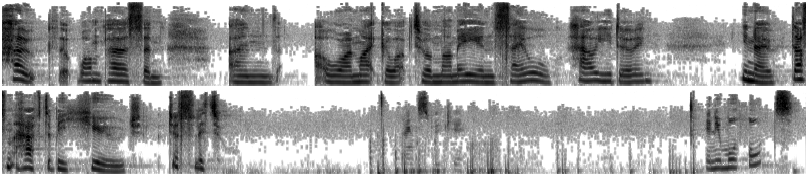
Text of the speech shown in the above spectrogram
hope that one person and or I might go up to a mummy and say, Oh, how are you doing? You know, doesn't have to be huge, just little. Thanks, Vicky. Any more thoughts?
